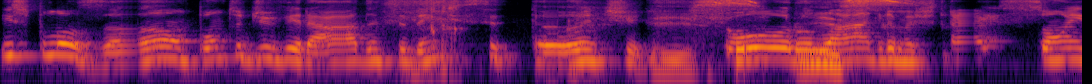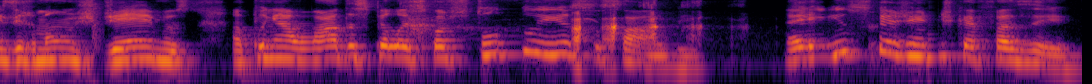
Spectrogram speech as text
explosão, ponto de virada, incidente excitante, isso, choro, isso. lágrimas, traições, irmãos gêmeos, apunhaladas pelas costas, tudo isso, sabe? É isso que a gente quer fazer.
